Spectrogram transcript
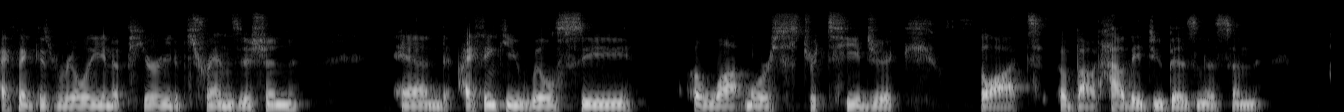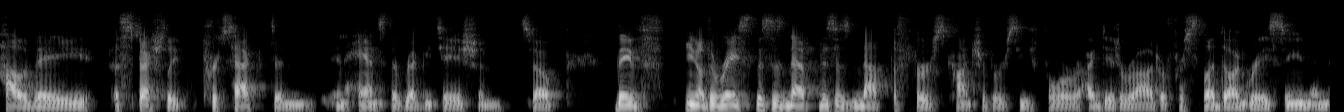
I think, is really in a period of transition, and I think you will see a lot more strategic thought about how they do business and how they especially protect and enhance their reputation. So they've, you know, the race. This is not this is not the first controversy for Iditarod or for sled dog racing, and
